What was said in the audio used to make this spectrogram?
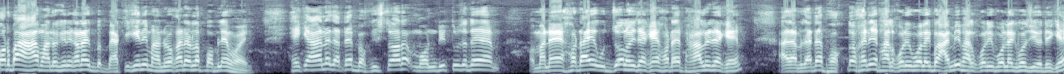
কৰিব অহা মানুহখিনিৰ কাৰণে বাকীখিনি মানুহৰ কাৰণে অলপ প্ৰব্লেম হয়। সেইকাৰণে যাতে বশিষ্ঠৰ মন্দিৰটো যাতে মানে সদায় উজ্জ্বল হৈ থাকে সদায় ভাল হৈ থাকে। আৰু যাতে ভক্তখিনি ভাল কৰিব লাগিব আমি ভাল কৰিব লাগিব যিহেতুকে।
